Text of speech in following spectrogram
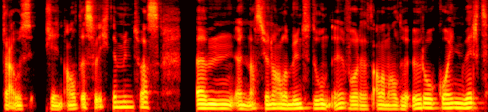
trouwens geen al te slechte munt was, um, een nationale munt doen, hè, voordat het allemaal de eurocoin werd.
